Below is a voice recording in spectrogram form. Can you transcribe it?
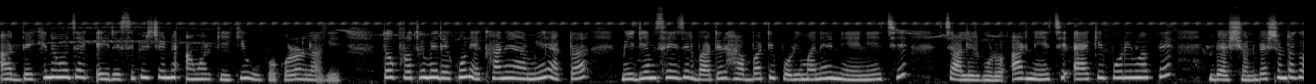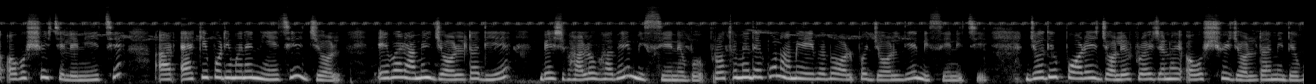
আর দেখে নেওয়া যাক এই রেসিপির জন্য আমার কী কী উপকরণ লাগে। তো প্রথমে দেখুন, এখানে আমি একটা মিডিয়াম সাইজের বাটির হাফ বাটি পরিমাণে নিয়ে নিয়েছি। চালের গুঁড়ো। আর নিয়েছি একই পরিমাপে বেসন। বেসনটাকে অবশ্যই চেলে নিয়েছে আর একই পরিমাণে নিয়েছি জল। এবার আমি জলটা দিয়ে বেশ ভালোভাবে মিশিয়ে নেব। প্রথমে দেখুন আমি এইভাবে অল্প জল দিয়ে মিশিয়ে নিচ্ছি। যদিও পরে জলের প্রয়োজন হয় অবশ্যই জলটা আমি দেব।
